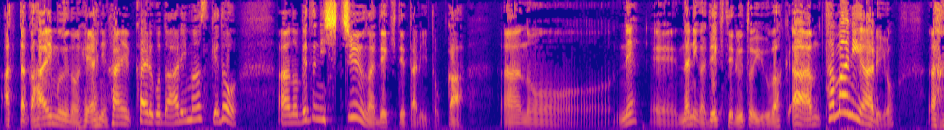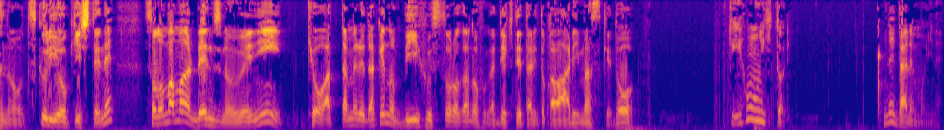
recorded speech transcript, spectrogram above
あったかハイムの部屋に帰ることありますけど、あの、別にシチューができてたりとか、あのね、えー何ができてるというわけ、あ、たまにあるよ。あの、作り置きしてね、そのままレンジの上に今日温めるだけのビーフストロガノフができてたりとかはありますけど、基本一人。ね、誰もいない。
